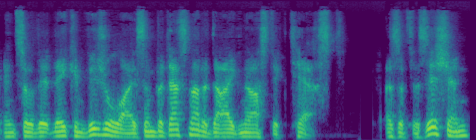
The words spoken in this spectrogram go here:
And so that they can visualize them, but that's not a diagnostic test as a physician,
